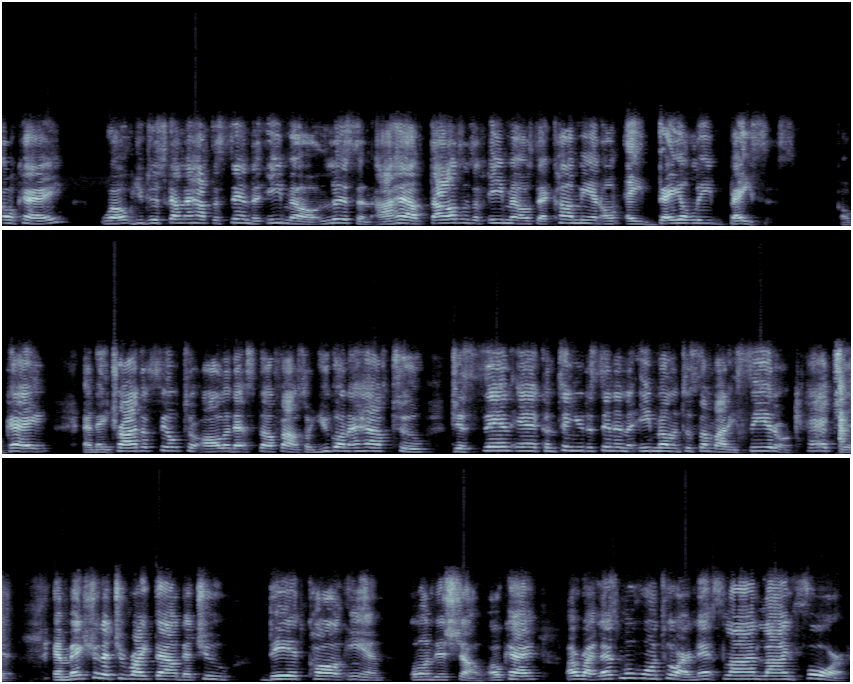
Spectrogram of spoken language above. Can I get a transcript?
Okay. Well, you're just gonna have to send an email. Listen, I have thousands of emails that come in on a daily basis. Okay. And they try to filter all of that stuff out. So you're gonna have to just send in, continue to send in the email until somebody see it or catch it. And make sure that you write down that you did call in on this show. Okay. All right, let's move on to our next line, line four.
